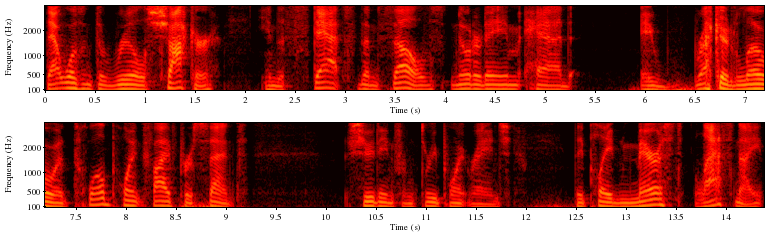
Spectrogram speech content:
That wasn't the real shocker. In the stats themselves, Notre Dame had a record low of 12.5% shooting from three-point range. They played Marist last night.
